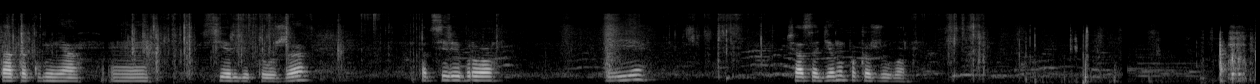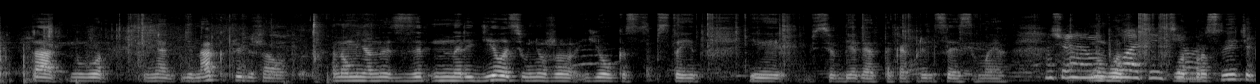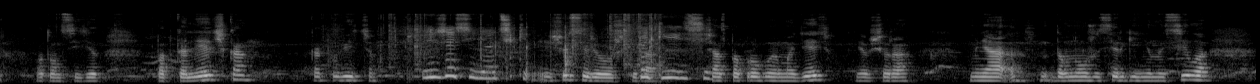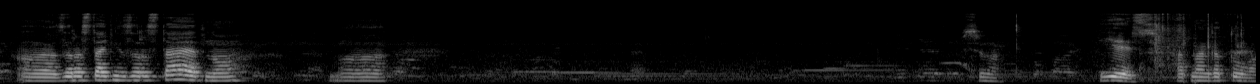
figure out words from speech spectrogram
Так как у меня серьги тоже под серебро. И сейчас одену, покажу вам. Так, ну вот, у меня Динарка прибежала. Она у меня нарядилась, у нее уже елка стоит. И все бегает такая принцесса моя. А ну вот, вот браслетик. Вот он сидит под колечко. Как вы видите. И еще сережки. Еще сережки, да. Сейчас попробуем одеть. Я вчера... У меня давно уже серьги не носила. А, зарастать не зарастает, но... А, Все. Есть. Одна готова.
